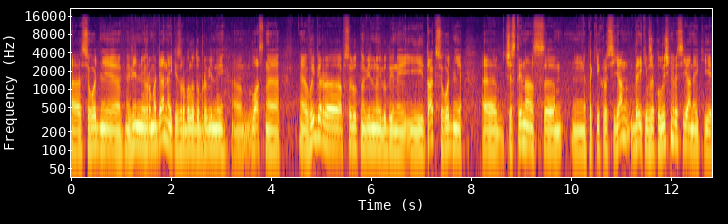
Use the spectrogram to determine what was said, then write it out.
е, сьогодні вільні громадяни, які зробили добровільний е, власне е, вибір е, абсолютно вільної людини. І так сьогодні е, частина з е, таких росіян, деякі вже колишні росіяни, які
